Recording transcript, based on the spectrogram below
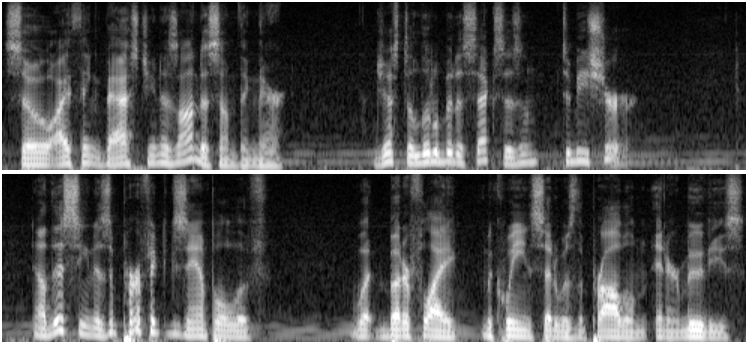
so I think Bastién is onto something there. Just a little bit of sexism, to be sure. Now, this scene is a perfect example of what Butterfly McQueen said was the problem in her movies.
